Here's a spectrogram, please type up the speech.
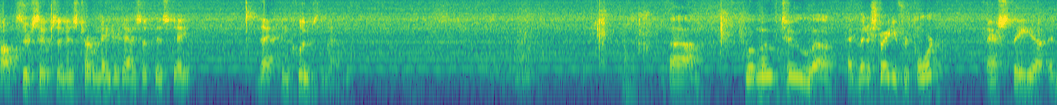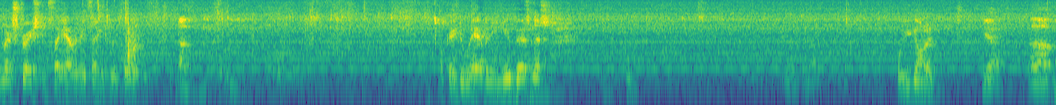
Officer Simpson is terminated as of this date. That concludes the matter. We'll move to uh, administrative report. Ask the uh, administration if they have anything to report. Okay, do we have any new business? Were you gonna, Yeah, um,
